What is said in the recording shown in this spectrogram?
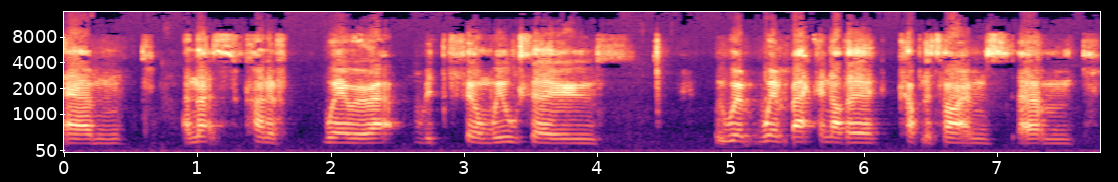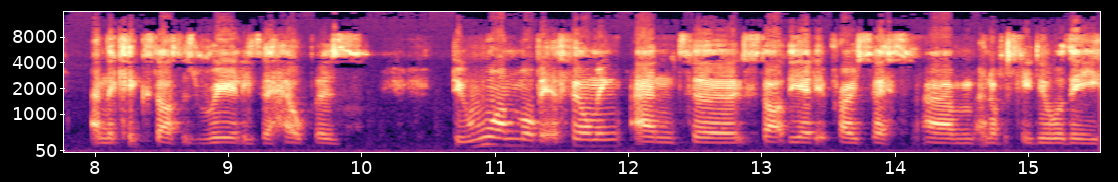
um, and that's kind of where we're at with the film. We also we went went back another couple of times, um, and the Kickstarter's really to help us do one more bit of filming and to start the edit process, um, and obviously do all the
